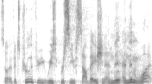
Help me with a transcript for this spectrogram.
So if it's truly free, we receive salvation. And then, and then what?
